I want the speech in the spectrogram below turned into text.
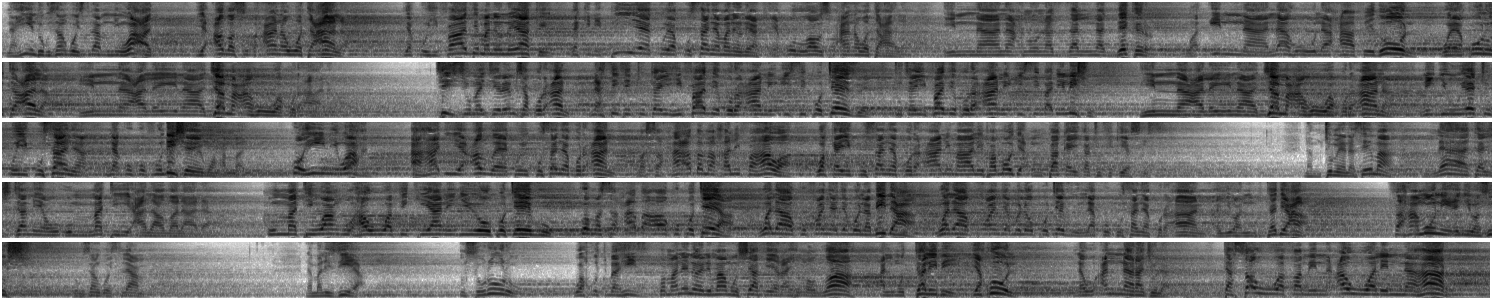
Na hii ndugu zangu waislamu ni waad ya Allah subhanahu wa ta'ala ya kuhifadhi maneno yake lakini pia ya kuyakusanya maneno yake. Yakulu Allah subhanahu wa ta'ala inna nahnu nazzalna dhikr wa inna lahu lahafidhun. Yaqulu ta'ala inna alaina jam'ahu wa qur'ana sisi umeiteremsha Qur'an na sisi tutaihifadhi Qur'ani isipotezwe tutaihifadhi Qur'ani isibadilishwe. Inna alaina jam'ahu wa Qur'ana ni juu yetu kuikusanya na kukufundisha yeye Muhammad. Kwa hii ni wahdi ahadi ya Allah ya kuikusanya Qur'an. Masahaba makhalifa hawa wakaikusanya Qur'ani mahali pamoja mpaka ikatufikia sisi. Na mtume anasema la tajtamiu ummati ala dhalala ummati wangu hauwafikiani juu ya upotevu kwa masahaba hawakupotea wala hawakufanya jambo la bid'a wala hawakufanya jambo la upotevu la kukusanya Qur'an ayuha mubtadi'a fahamuni enyi wazushi ndugu zangu waislamu. Namalizia. Msururu wa khutba hizi. Kwa maneno ya Imam Shafi'i rahimahullah al-Muttalibi yaqul law anna rajulan tasawwafa min awwal an-nahar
